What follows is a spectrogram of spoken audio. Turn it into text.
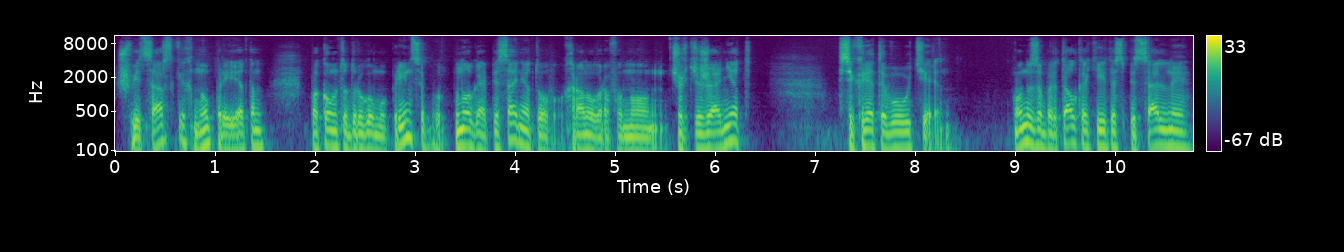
швейцарских, но при этом по какому-то другому принципу. Много описаний этого хронографа, но чертежа нет. Секрет его утерян он изобретал какие-то специальные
